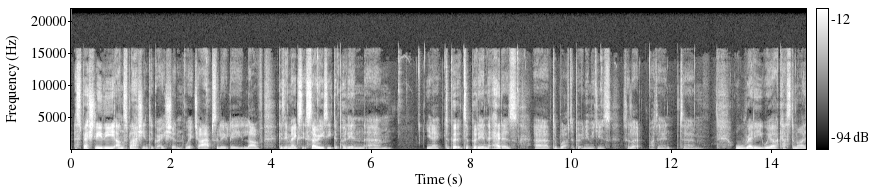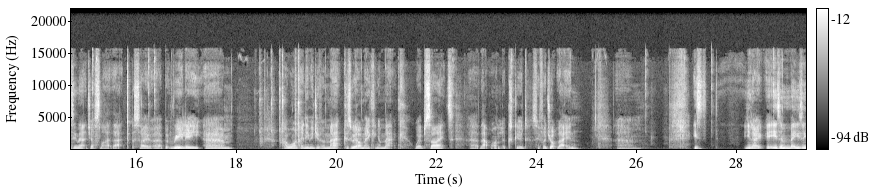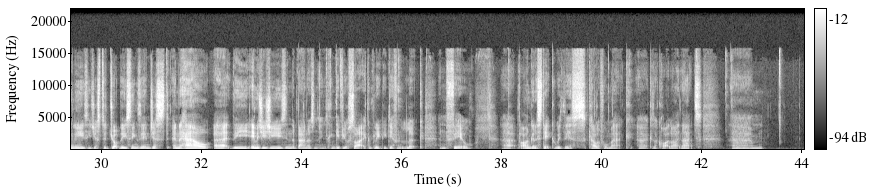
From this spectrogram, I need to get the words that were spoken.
especially the unsplash integration which I absolutely love because it makes it so easy to put in um, you know to put to put in headers uh, to well to put in images. So look I don't um, already we are customizing that just like that. So uh, but really um, I want an image of a Mac because we are making a Mac website uh, that one looks good. So if I drop that in um, is you know it is amazingly easy just to drop these things in just and how uh, the images you use in the banners and things can give your site a completely different look and feel. Uh, but I'm going to stick with this colorful Mac because uh, I quite like that. Um,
